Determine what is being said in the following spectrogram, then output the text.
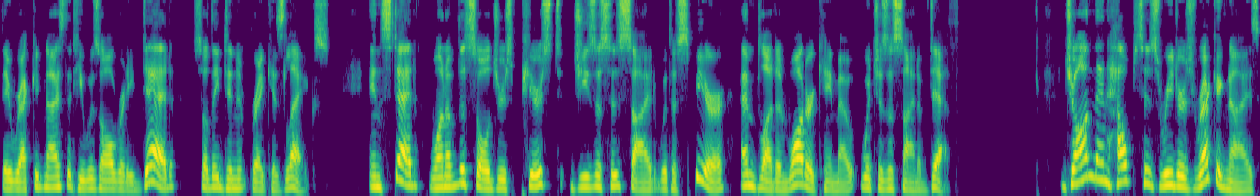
they recognized that he was already dead, so they didn't break his legs. Instead, one of the soldiers pierced Jesus' side with a spear, and blood and water came out, which is a sign of death. John then helps his readers recognize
